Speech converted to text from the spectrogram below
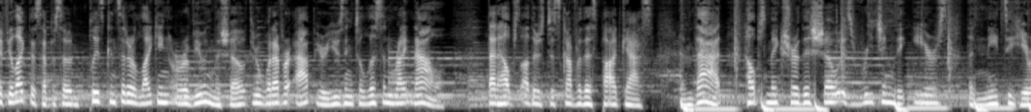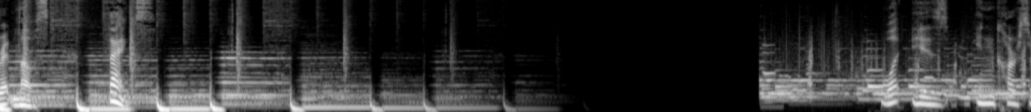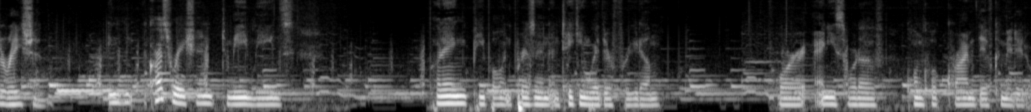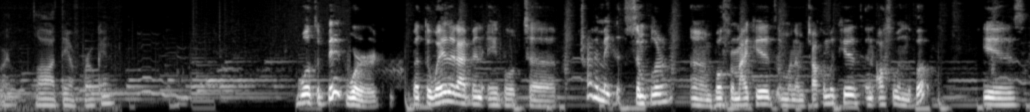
If you like this episode, please consider liking or reviewing the show through whatever app you're using to listen right now. That helps others discover this podcast, and that helps make sure this show is reaching the ears that need to hear it most. Thanks. What is incarceration? Incarceration to me means putting people in prison and taking away their freedom for any sort of quote unquote crime they've committed or law they have broken. Well, it's a big word, but the way that I've been able to try to make it simpler, um, both for my kids and when I'm talking with kids, and also in the book, is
